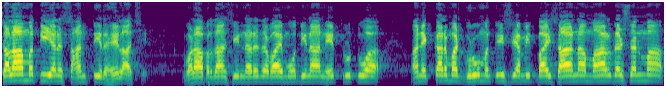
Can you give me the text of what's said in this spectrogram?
સલામતી અને શાંતિ રહેલા છે. વડાપ્રધાન શ્રી નરેન્દ્રભાઈ મોદીના નેતૃત્વ અને કર્મઠ ગૃહમંત્રી શ્રી અમિતભાઈ શાહના માર્ગદર્શનમાં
